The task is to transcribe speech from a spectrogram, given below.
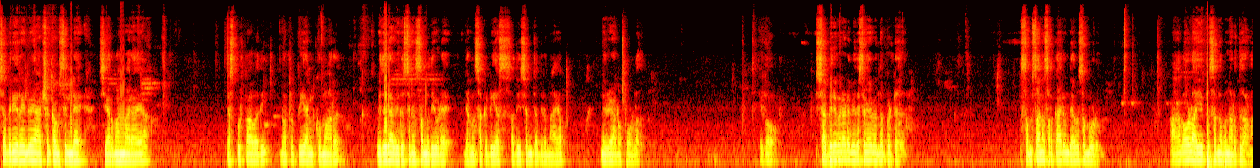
ശബരി റെയിൽവേ ആക്ഷൻ കൗൺസിലിന്റെ ചെയർമാൻമാരായ S Pushpavathi doctor P Anilkumar വിദുര വികസന സമിതിയുടെ general secretary S Satheesan Chandran Nair എന്നിവരാണ് ഇപ്പോൾ ഉള്ളത്. ഇപ്പോൾ ശബരിമലയുടെ വികസനവുമായി ബന്ധപ്പെട്ട് സംസ്ഥാന സർക്കാരും ദേവസ്വം ബോർഡും ആഗോള അയ്യപ്പ സംഗമം നടത്തുകയാണ്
